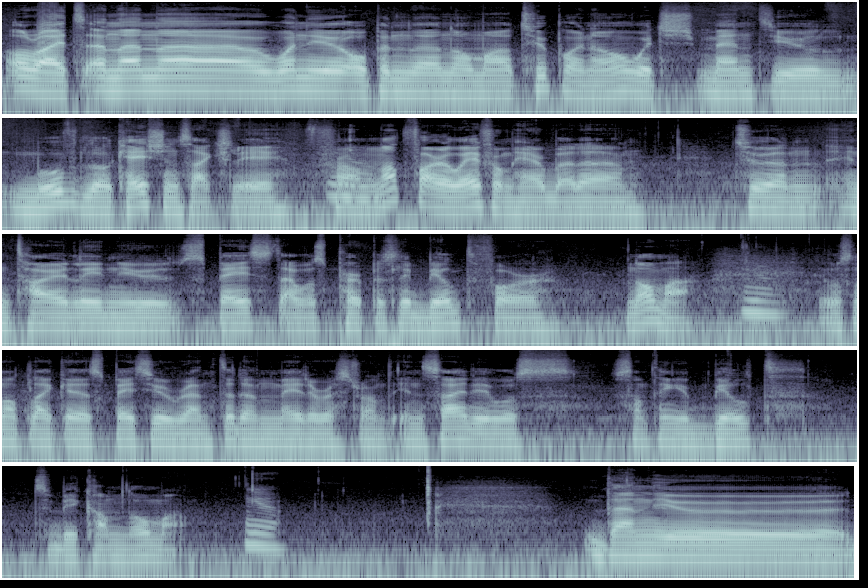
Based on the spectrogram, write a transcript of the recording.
All right, and then uh, when you opened the Noma 2.0, which meant you moved locations actually from not far away from here, but um, to an entirely new space that was purposely built for Noma. Yeah. It was not like a space you rented and made a restaurant inside. It was something you built to become Noma. Yeah. Then you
